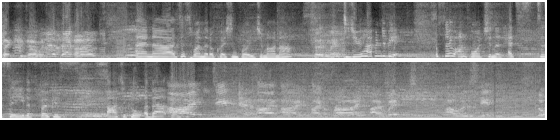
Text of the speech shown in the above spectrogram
Thank you, darling. Um, And uh, just one little question for you, Jemima. Certainly. Did you happen to be so unfortunate as to see the Focus article about Ben? I did, and I, I, I cried, I wept, I was in. Look,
